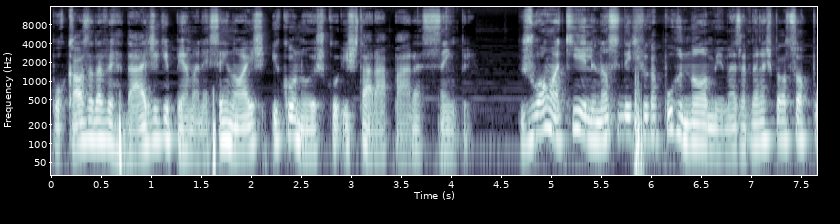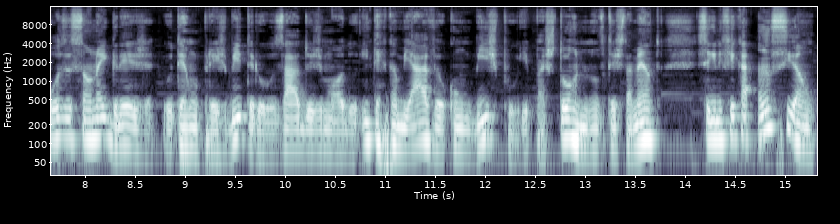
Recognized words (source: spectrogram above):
por causa da verdade que permanece em nós e conosco estará para sempre. João aqui ele não se identifica por nome, mas apenas pela sua posição na igreja. O termo presbítero, usado de modo intercambiável com bispo e pastor no Novo Testamento, significa ancião,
